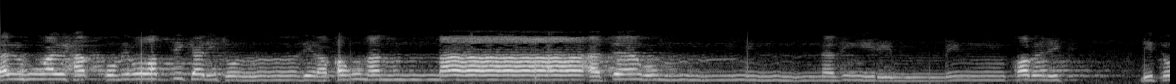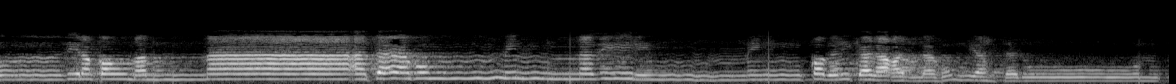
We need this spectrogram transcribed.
بل هو الحق من ربك لتنذر قوما ما أتاهم من نذير من قبلك لتنذر قوما ما أتاهم من نذير من قبلك لعلهم يهتدون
